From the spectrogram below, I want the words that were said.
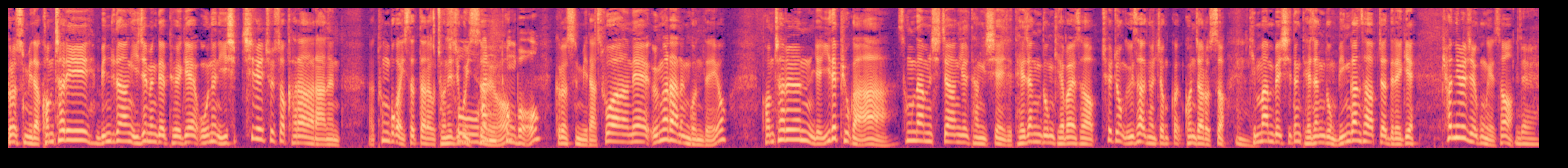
그렇습니다. 검찰이 민주당 이재명 대표에게 오는 27일 출석하라라는 통보가 있었다라고 전해지고 있어요. 통보. 그렇습니다. 소환에 응하라는 건데요. 검찰은 이 대표가 성남시장일 당시에 이제 대장동 개발 사업 최종 의사 결정권자로서 음. 김만배 씨 등 대장동 민간 사업자들에게 편의를 제공해서 네.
